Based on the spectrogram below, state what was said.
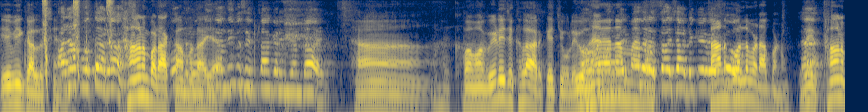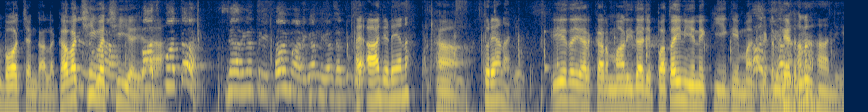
ਇਹ ਵੀ ਗੱਲ ਆ ਸਿਆਣੀ ਜਾ ਪੁੱਤ ਆ ਜਾ। ਥਾਣ ਬੜਾ ਉਹ ਕੰਮ ਦਾ ਯਾਰ। ਜਾਂਦੀ ਵਸਿਫਤਾਂ ਕਰੀ ਜਾਂਦਾ ਹੈ ਹਾਂ ਭਾਵੇਂ ਵਿਹੜੇ 'ਚ ਖਿਲਾਰ ਕੇ ਚੋਲਿਓ ਹੈ ਮੈਂ ਨਾ- ਮੈਂ ਨਾ- ਰਸਤਾ ਛੱਡ ਕੇ ਖਾਨ ਵੇਖੋ। ਗੁੱਲ ਬੜਾ ਬਣੂ। ਨਹੀਂ ਥਾਣ ਬਹੁਤ ਚੰਗਾ ਲੱਗਾ ਵੱਛੀ ਵੱਛੀ ਆ ਯਾਰ। ਬਸ ਪੁੱਤ ਜਿਆਦੀਆਂ ਤਰੀਫਾਂ ਵੀ ਮਾਰੀਆਂ ਹੁੰਦੀਆਂ ਸੰਧੂ ਆ ਜਿਹੜੇ ਆ ਨਾ ਹਾਂ। ਤੁਰਿਆ ਨਾ ਜਾਓ। ਇਹ ਤਾਂ ਯਾਰ ਕਰਮ ਵਾਲੀ ਦਾ ਜੇ ਪਤਾ ਹੀ ਨਹੀਂ ਇਹਨੇ ਕੀ ਗੇਮਾਂ ਖੇਡਣੀਆਂ ਖੇਡਣਾ ਹਨਾ? ਹਾਂਜੀ।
